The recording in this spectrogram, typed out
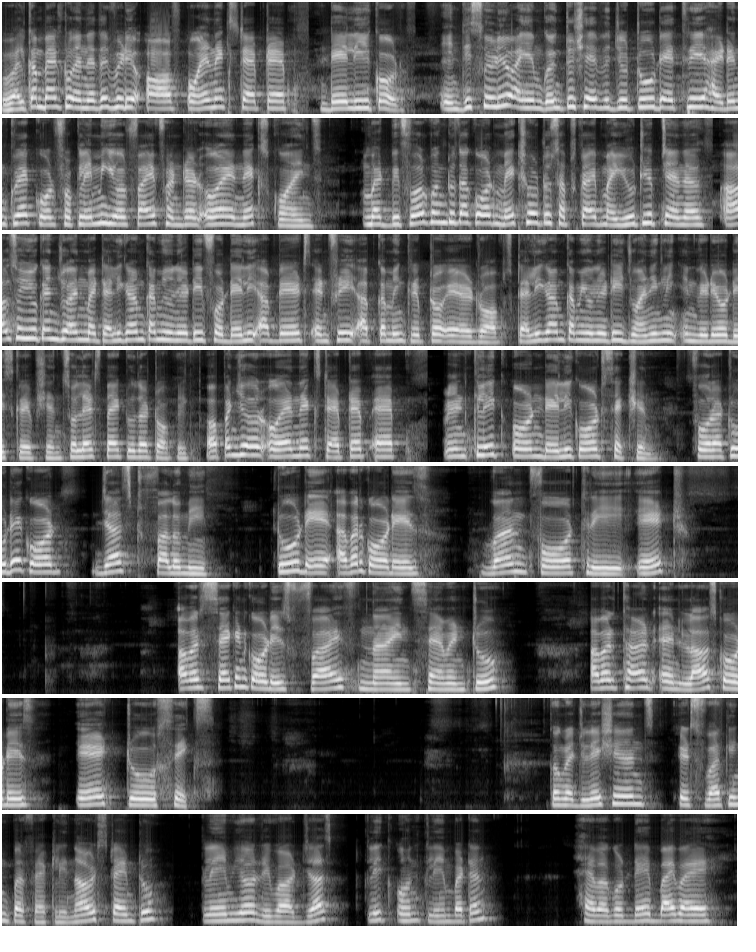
Welcome back to another video of ONX Tap Tap Daily Code. In this video I am going to share with you 2 day 3 hidden crack code for claiming your 500 ONX coins. But before going to the code make sure to subscribe my YouTube channel. Also you can join my telegram community for daily updates and free upcoming crypto airdrops. Telegram community joining link in video description. So let's back to the topic. Open your ONX Tap Tap app and click on daily code section. For a today code, just follow me. Today our code is 1438. Our second code is 5972. Our third and last code is 826. Congratulations, it's working perfectly. Now it's time to claim your reward. Just click on claim button. Have a good day. Bye bye.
